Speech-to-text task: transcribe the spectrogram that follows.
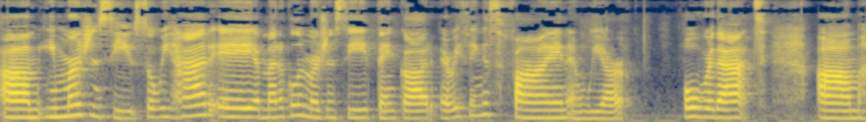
Um, emergency. So we had a, a, medical emergency. Thank God everything is fine and we are over that. Um,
